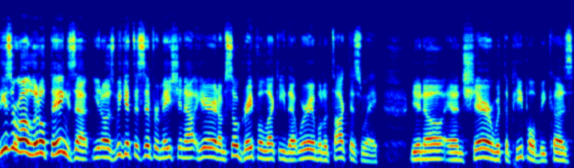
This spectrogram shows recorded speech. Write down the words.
these are all little things that, you know, as we get this information out here, and I'm so grateful, Lucky, that we're able to talk this way, you know, and share with the people because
